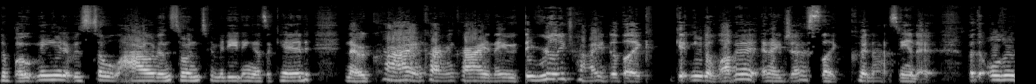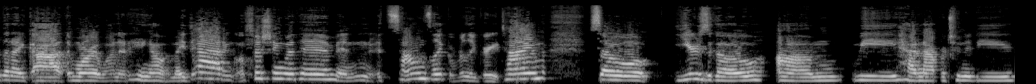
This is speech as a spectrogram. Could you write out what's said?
the boat made. It was so loud and so intimidating as a kid, and I would cry and cry and cry. And they they really tried to like get me to love it and I just like could not stand it. But the older that I got, the more I wanted to hang out with my dad and go fishing with him and it sounds like a really great time. So years ago, um, we had an opportunity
